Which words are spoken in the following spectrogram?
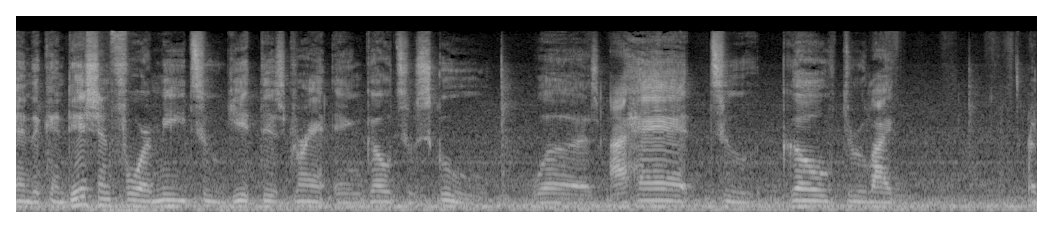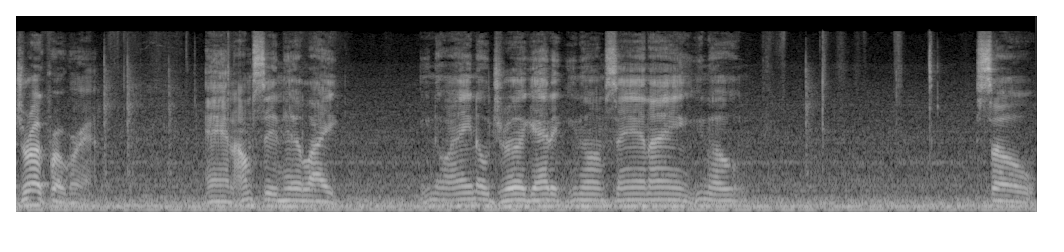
and the condition for me to get this grant and go to school was I had to go through like a drug program. And I'm sitting here like, you know, I ain't no drug addict, you know what I'm saying? I ain't, you know. So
